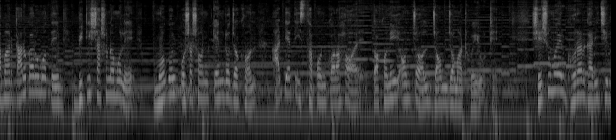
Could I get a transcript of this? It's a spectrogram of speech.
আবার কারও কারও মতে, ব্রিটিশ শাসনামলে মোগল প্রশাসন কেন্দ্র যখন আটিয়াতে স্থাপন করা হয়, তখন এই অঞ্চল জমজমাট হয়ে ওঠে। সে সময়ের ঘোড়ার গাড়ি ছিল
